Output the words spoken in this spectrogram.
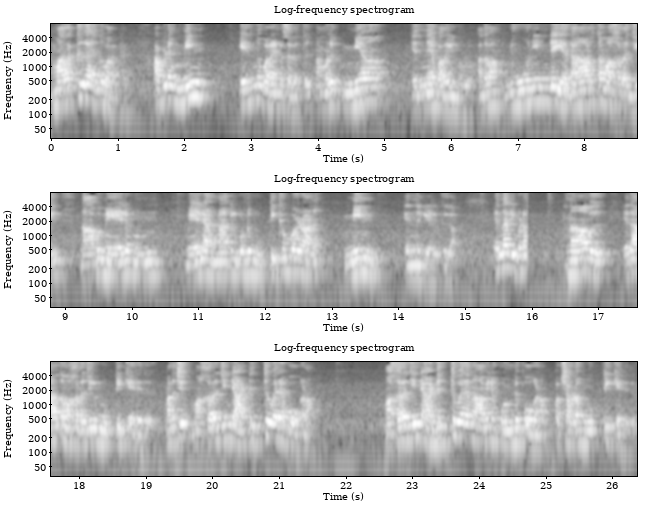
മറക്കുക എന്ന് പറഞ്ഞാൽ അവിടെ മിൻ എന്ന് പറയേണ്ട സ്ഥലത്ത് നമ്മൾ മ്യ എന്നേ പറയുന്നുള്ളൂ. അഥവാ ന്യൂനിന്റെ യഥാർത്ഥ മഹ്റജ് നാവ് മേലെ മുൻ മേലെ അണ്ണാക്കിൽ കൊണ്ട് മുട്ടിക്കുമ്പോഴാണ് മിൻ എന്ന് കേൾക്കുക. എന്നാൽ ഇവിടെ നാവ് യഥാർത്ഥ മഹറജിൽ മുട്ടിക്കരുത്. മറിച്ച് മഹറജിന്റെ അടുത്ത് വരെ പോകണം. മഹറജിന്റെ അടുത്ത് വരെ നാവിനെ കൊണ്ടുപോകണം പക്ഷെ അവിടെ മുട്ടിക്കരുത്.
